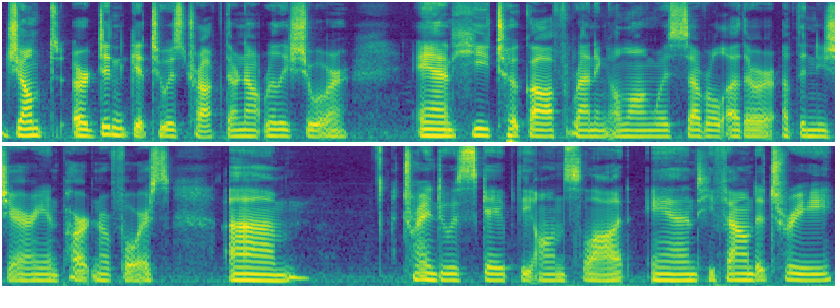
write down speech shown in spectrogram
jumped or didn't get to his truck. They're not really sure. And he took off running along with several other of the Nigerian partner force. Um, trying to escape the onslaught and he found a tree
